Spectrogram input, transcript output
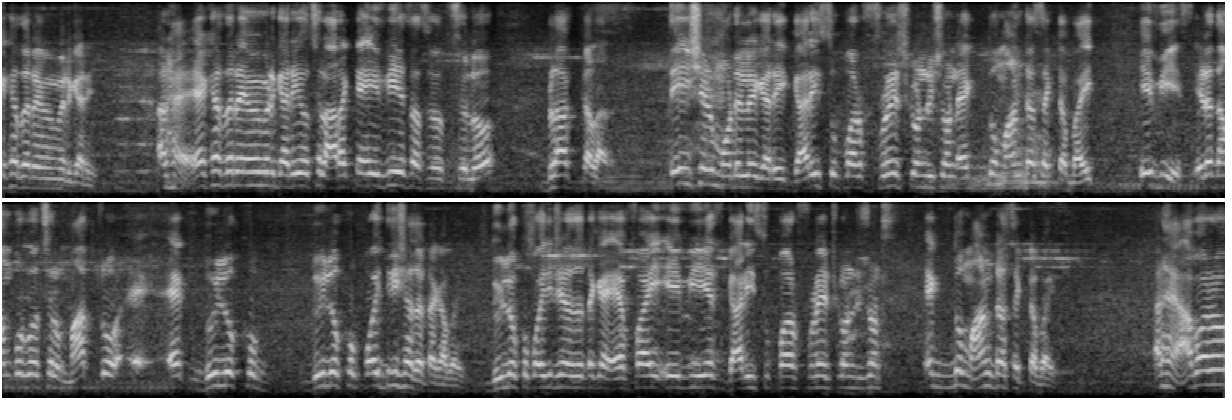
এক হাজার এম এর গাড়ি। আর হ্যাঁ এক হাজার এম এর গাড়ি হচ্ছিল আর একটা এভিএস আছে হচ্ছিল ব্ল্যাক কালার তেইশের মডেলের গাড়ি গাড়ি সুপার ফ্রেশ কন্ডিশন একদম আনটাস একটা বাইক এভিএস এটা দাম পড়বে হচ্ছিল মাত্র এক দুই লক্ষ দুই লক্ষ পঁয়ত্রিশ হাজার টাকা ভাই। দুই লক্ষ পঁয়ত্রিশ হাজার টাকা এফআই এভিএস গাড়ি, সুপার ফ্রেশ কন্ডিশন একদম আনটাস একটা বাইক আর হ্যাঁ আবারও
